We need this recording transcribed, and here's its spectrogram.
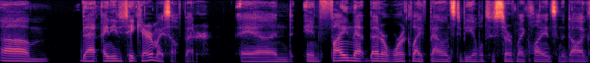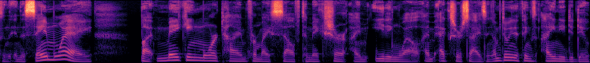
um, that I need to take care of myself better and and find that better work life balance to be able to serve my clients and the dogs in, in the same way but making more time for myself to make sure I'm eating well, I'm exercising, I'm doing the things I need to do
